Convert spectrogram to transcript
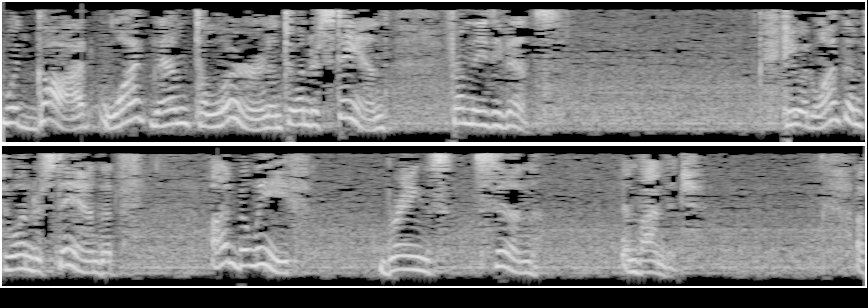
would God want them to learn and to understand from these events? He would want them to understand that unbelief brings sin and bondage. A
